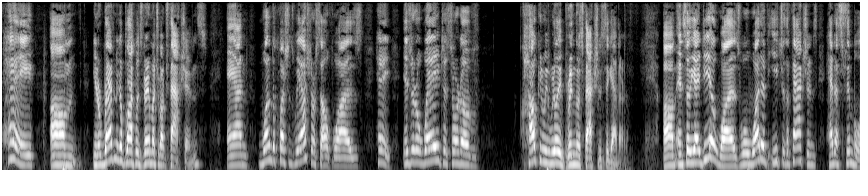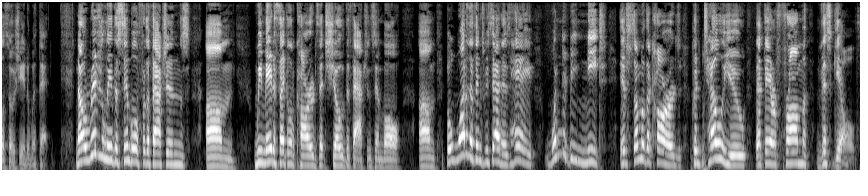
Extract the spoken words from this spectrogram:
hey um you know ravnica block was very much about factions. And one of the questions we asked ourselves was hey is there a way to sort of how can we really bring those factions together? Um, and so the idea was, well, what if each of the factions had a symbol associated with it? Now, originally, the symbol for the factions, um, we made a cycle of cards that showed the faction symbol. Um, but one of the things we said is, hey, wouldn't it be neat if some of the cards could tell you that they are from this guild?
